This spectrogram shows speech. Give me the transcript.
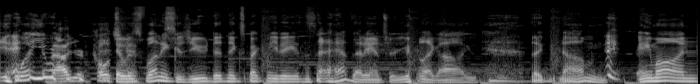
well, you were. now you're coaching. It was funny because you didn't expect me to have that answer. You're like, oh, like no, I'm aim on.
